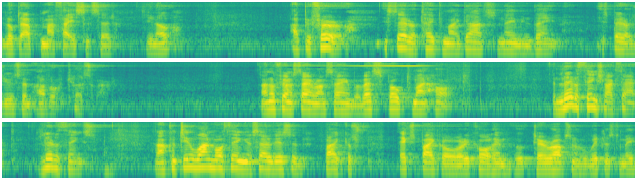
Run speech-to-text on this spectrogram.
looked up in my face and said, You know, I prefer, instead of taking my God's name in vain, it's better to use some other curse word. I don't know if you understand what I'm saying, but that spoke to my heart. And little things like that, little things. And I'll continue one more thing. Instead said this, a biker, ex-biker, or what do you call him, Terry Robinson, who witnessed to me.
